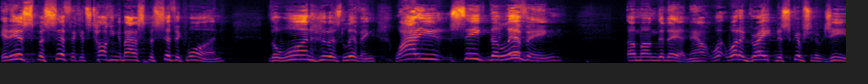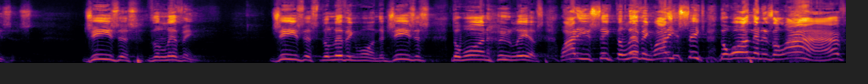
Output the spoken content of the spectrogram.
It is specific, it's talking about a specific one, the one who is living. Why do you seek the living among the dead? Now, what, what a great description of Jesus. Jesus, the living. Jesus, the living one, the Jesus, the one who lives. Why do you seek the living? Why do you seek the one that is alive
